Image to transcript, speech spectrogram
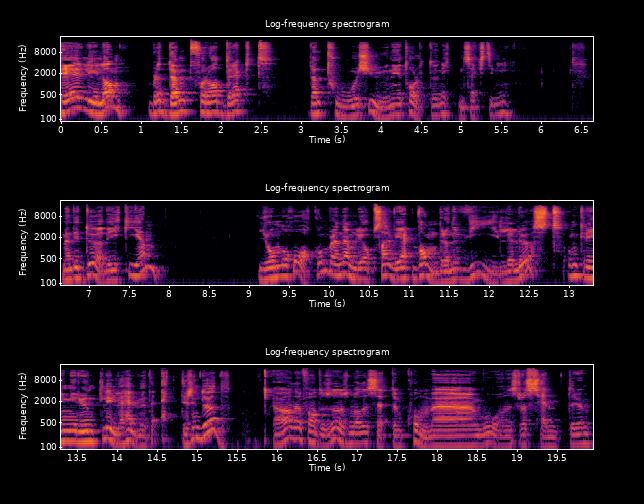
Per Liland ble dømt for å ha drept den 22.12.1969. Men de døde ikke igjen. John og Håkon ble nemlig observert vandrende hvileløst omkring rundt lille helvete etter sin død. Ja, det fantes noen som hadde sett dem komme gående fra sentrum.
